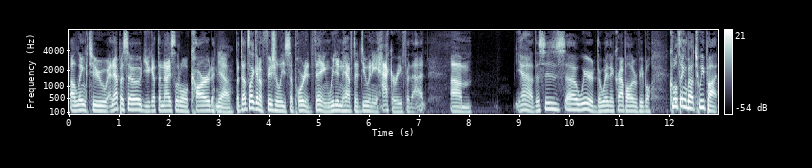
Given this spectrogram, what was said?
a link to an episode, you get the nice little card. Yeah. But that's like an officially supported thing. We didn't have to do any hackery for that. Um yeah, this is uh, weird the way they crap all over people. Cool thing about Tweetbot,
